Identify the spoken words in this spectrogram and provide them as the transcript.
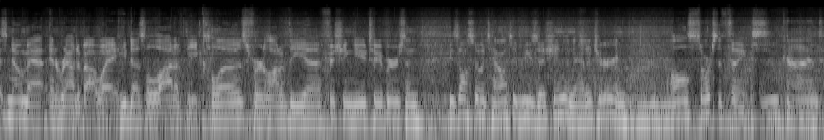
Guys know Matt in a roundabout way. He does a lot of the clothes for a lot of the uh, fishing YouTubers, and he's also a talented musician and editor and all sorts of things. New kind.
